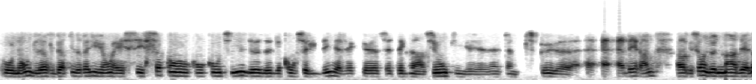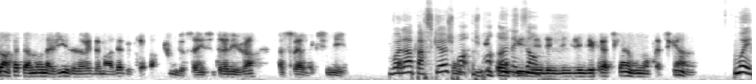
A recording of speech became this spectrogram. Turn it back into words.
au nom de leur liberté de religion. Et c'est ça qu'on continue de, de, de, consolider avec euh, cette exemption qui est un petit peu euh, aberrante. Alors que ça, on le demandait là, en fait, à mon avis, ils devraient demander à peu près partout. Là. Ça inciterait les gens à se faire vacciner. Voilà, parce que je prends, je prends un exemple. Les, les, les, pratiquants ou non pratiquants. Oui,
